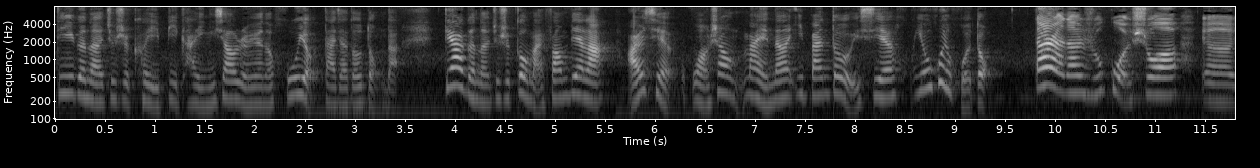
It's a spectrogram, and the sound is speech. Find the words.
第一个呢，就是可以避开营销人员的忽悠，大家都懂的。第二个呢，就是购买方便啦，而且网上买呢，一般都有一些优惠活动。当然呢，如果说呃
